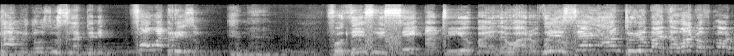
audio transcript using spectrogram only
come with those who slept in him. For what reason? Amen. For this we say unto you by the word of the We Lord. say unto you by the word of God.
